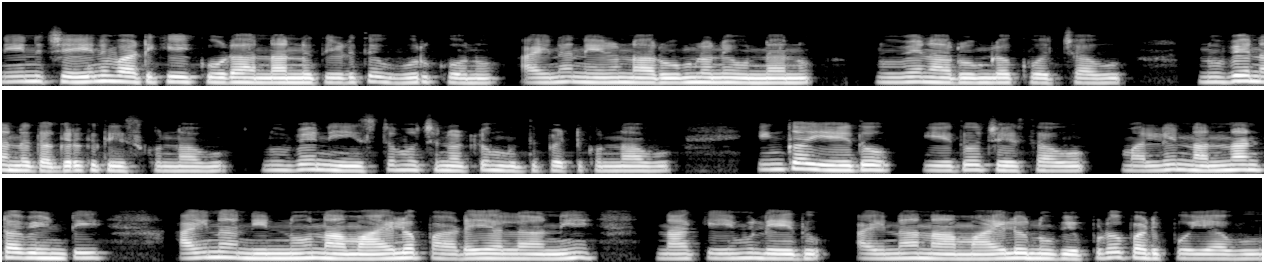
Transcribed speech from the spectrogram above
నేను చేయని వాటికి కూడా నన్ను తిడితే ఊరుకోను. అయినా నేను నా రూమ్లోనే ఉన్నాను. నువ్వే నా రూమ్లోకి వచ్చావు. నువ్వే నన్ను దగ్గరికి తీసుకున్నావు. నువ్వే నీ ఇష్టం వచ్చినట్లు ముద్దు పెట్టుకున్నావు. ఇంకా ఏదో ఏదో చేశావు. మళ్ళీ నన్ను అంటావేంటి అయినా నిన్ను నా మాయలో పడేయాలని నాకేమీ లేదు. అయినా నా మాయలో నువ్వు ఎప్పుడో పడిపోయావు.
